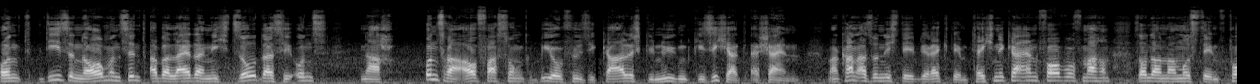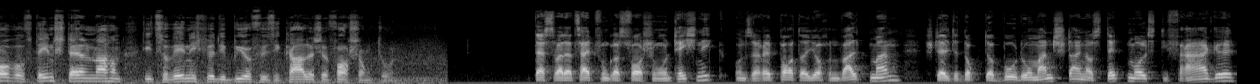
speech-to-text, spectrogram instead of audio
Und diese Normen sind aber leider nicht so, dass sie uns nach unserer Auffassung biophysikalisch genügend gesichert erscheinen. Man kann also nicht direkt dem Techniker einen Vorwurf machen, sondern man muss den Vorwurf den Stellen machen, die zu wenig für die biophysikalische Forschung tun. Das war der Zeitfunk aus Forschung und Technik. Unser Reporter Jochen Waldmann stellte Dr. Bodo Mannstein aus Detmold die Frage,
